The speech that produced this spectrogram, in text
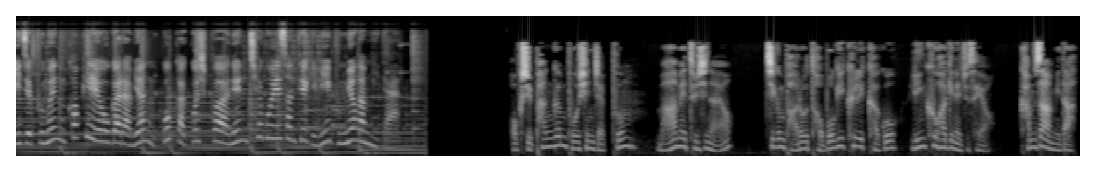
이 제품은 커피 애호가라면 꼭 갖고 싶어하는 최고의 선택임이 분명합니다. 혹시 방금 보신 제품 마음에 드시나요? 지금 바로 더보기 클릭하고 링크 확인해주세요. 감사합니다.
